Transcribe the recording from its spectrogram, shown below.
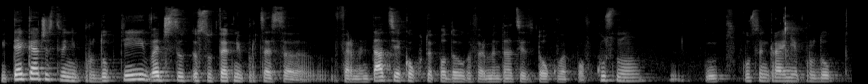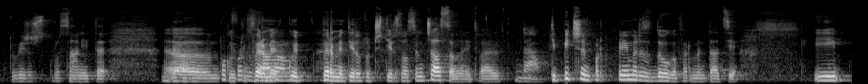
И те качествени продукти, вече са съответно и процеса ферментация, колкото е по-дълга ферментацията, толкова е по-вкусно, вкусен крайният продукт, като виждаш с кросаните, да, които, ферме, които ферментират от 48 часа. Нали? Това е да. типичен пример за дълга ферментация. И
